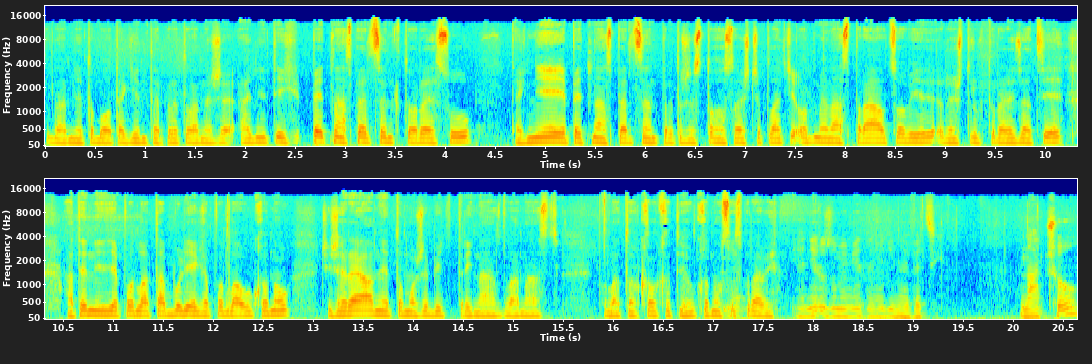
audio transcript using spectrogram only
teda mne to bolo tak interpretované, že ani tých 15%, ktoré sú, tak nie je 15%, pretože z toho sa ešte platí odmena správcovi reštrukturalizácie a ten ide podľa tabuliek a podľa úkonov, čiže reálne to môže byť 13, 12, podľa toho, koľko tých úkonov sa spraví. Ja nerozumiem jednej jedinej veci. Na čo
